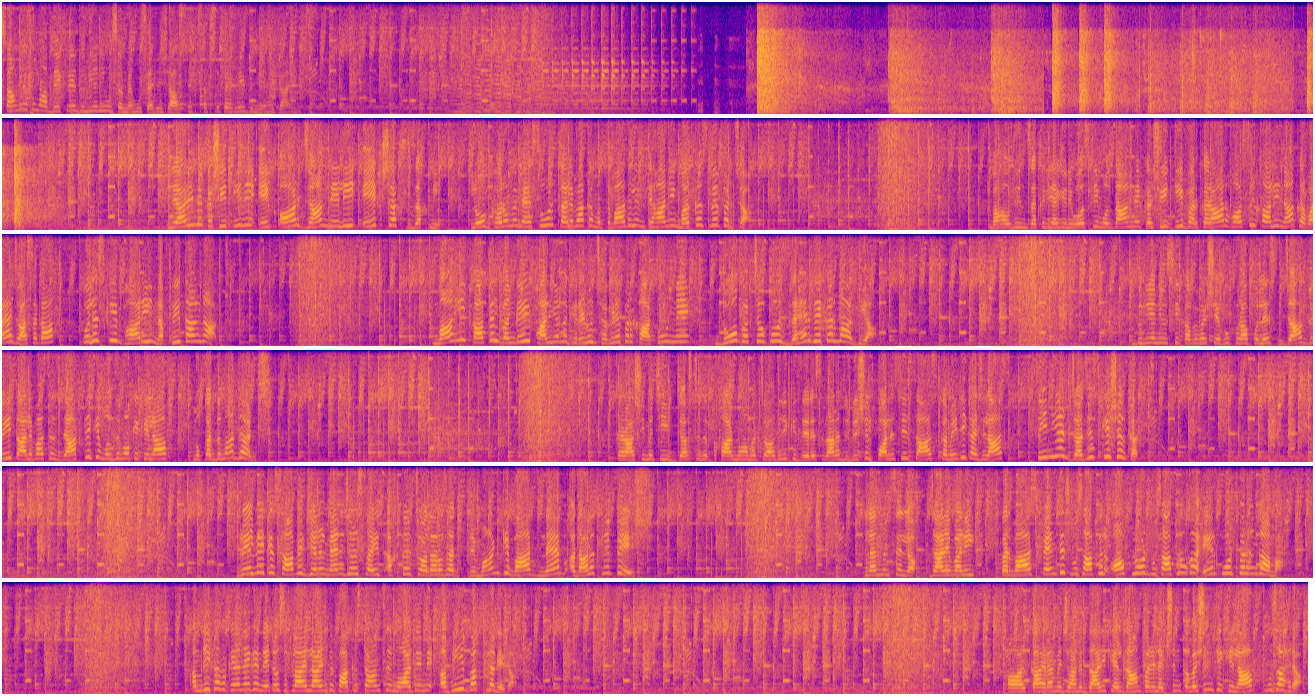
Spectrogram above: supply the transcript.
वालेकुम आप देख रहे हैं दुनिया न्यूज़ और मैं हूँ सहरी शास्त्री। सबसे पहले दुनिया हेडलाइंस लियारी में कशीदगी ने एक और जान ले ली, एक शख्स जख्मी। लोग घरों में महसूर तलबा का मुतबादल, इम्तिहानी मरकज में पर्चा। बहाउद्दीन जकरिया यूनिवर्सिटी मुल्तान में कशीदगी बरकरार हौसल खाली न करवाया जा सका। पुलिस की भारी नफरी तैनात। माँ ही कातिल बन गई फालिया में घरेलू झगड़े पर खातून ने दो बच्चों को जहर देकर मार दिया। दुनिया न्यूज़ की खबर पर शेखुपुरा पुलिस जाग गई। तालिबा से ज्यादती के मुलजिमों के खिलाफ मुकदमा दर्ज। कराची में चीफ जस्टिस इफ्तार मोहम्मद चौधरी की जेर सदारत जुडिशल पॉलिसी साज कमेटी का इजलास, सीनियर जजेस की शिरकत। रेलवे के सबक जनरल मैनेजर सईद अख्तर चौदह रोजा रिमांड के बाद नैब अदालत में पेश। लंदन से जाने वाली परवाज 35 मुसाफिर ऑफ़ ऑफलोड मुसाफिरों का एयरपोर्ट पर हंगामा। अमेरिका का कहना है कि नेटो सप्लाई लाइन पर पाकिस्तान से मुआदे में अभी वक्त लगेगा। और कायरा में जानबदारी के इल्ज़ाम पर इलेक्शन कमीशन के खिलाफ मुजाहरा।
